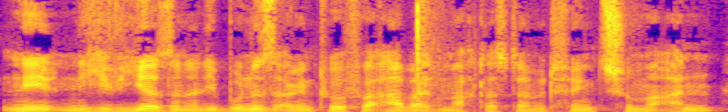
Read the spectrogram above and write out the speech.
Nee, nicht wir, sondern die Bundesagentur für Arbeit macht das. Damit fängt es schon mal an.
